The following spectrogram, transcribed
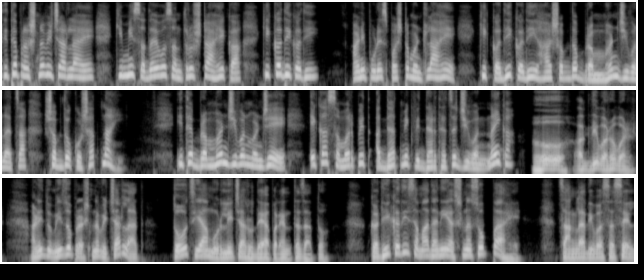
तिथे प्रश्न विचारला आहे की मी सदैव संतुष्ट आहे का की कधी कधी आणि पुढे स्पष्ट म्हटलं आहे की कधी कधी हा शब्द ब्रह्मण जीवनाचा शब्दकोशात नाही. इथे ब्रह्मण जीवन म्हणजे एका समर्पित आध्यात्मिक विद्यार्थ्याचं जीवन नाही का? हो अगदी बरोबर. आणि तुम्ही जो प्रश्न विचारलात तोच या मुरलीच्या हृदयापर्यंत जातो. कधी कधी समाधानी असणं सोपं आहे. चांगला दिवस असेल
